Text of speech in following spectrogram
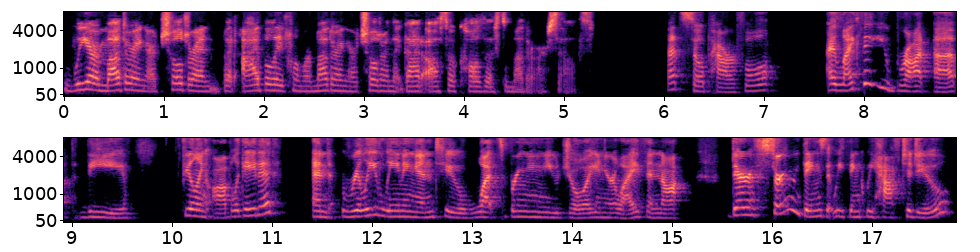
we are mothering our children. But I believe when we're mothering our children, that God also calls us to mother ourselves. That's so powerful. I like that you brought up the feeling obligated and really leaning into what's bringing you joy in your life and not there are certain things that we think we have to do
